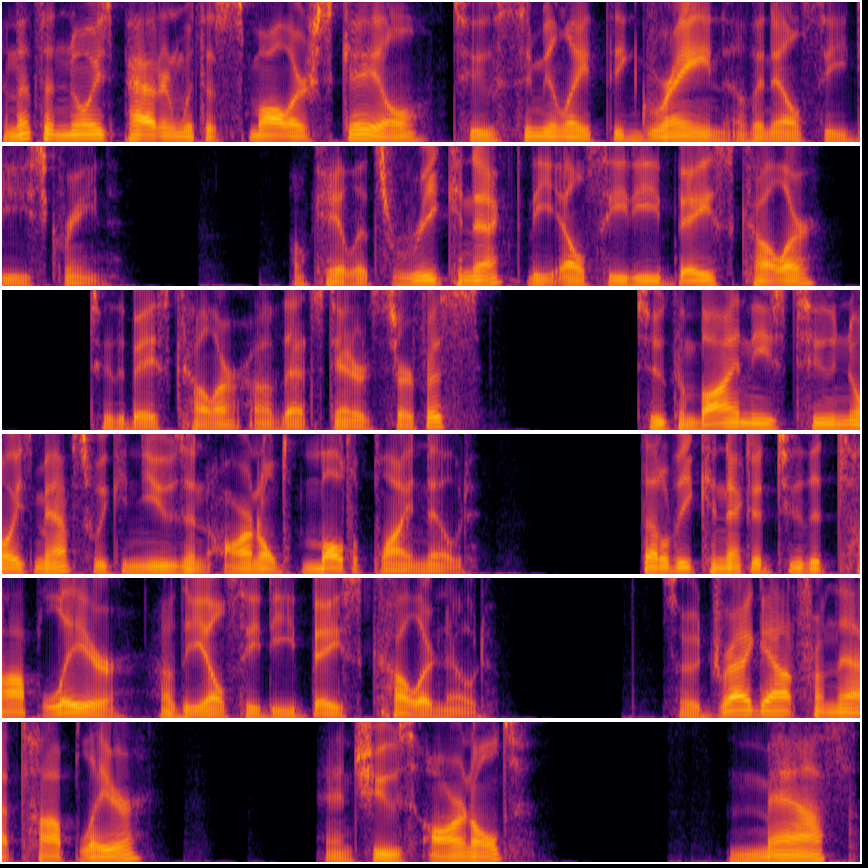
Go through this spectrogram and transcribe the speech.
And that's a noise pattern with a smaller scale to simulate the grain of an LCD screen. Okay, let's reconnect the LCD base color to the base color of that standard surface. To combine these two noise maps, we can use an Arnold multiply node. That'll be connected to the top layer of the LCD base color node. So drag out from that top layer and choose Arnold, Math,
